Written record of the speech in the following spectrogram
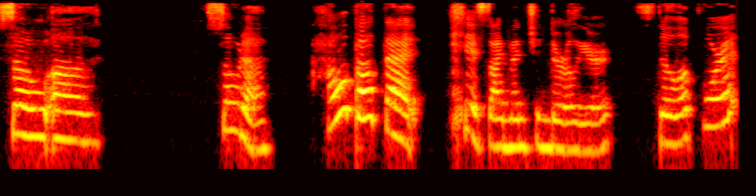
So, uh, Soda, how about that kiss I mentioned earlier? Still up for it?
